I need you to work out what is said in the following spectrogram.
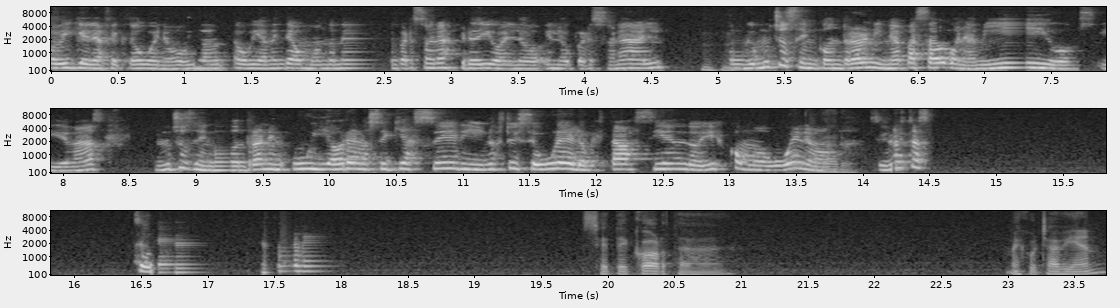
yo vi que le afectó, bueno, obvia- obviamente a un montón de personas, pero digo, en lo, en lo personal, ujú, como que muchos se encontraron, y me ha pasado con amigos y demás, muchos se encontraron en, uy, ahora no sé qué hacer y no estoy segura de lo que estaba haciendo, y es como, bueno, claro. si no estás Se te corta. ¿Me escuchas bien?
